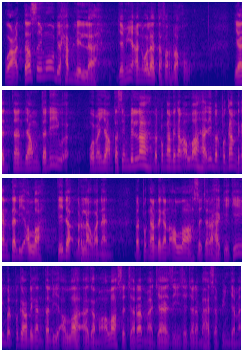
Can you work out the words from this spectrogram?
wa'tasimu bihablillah jami'an wa la tafarraqu. Ya dan yang tadi wa man ya'tasim billah berpegang dengan Allah. Ini berpegang dengan tali Allah tidak berlawanan berpegang dengan Allah secara hakiki berpegang dengan tali Allah agama Allah secara majazi secara bahasa pinjaman.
